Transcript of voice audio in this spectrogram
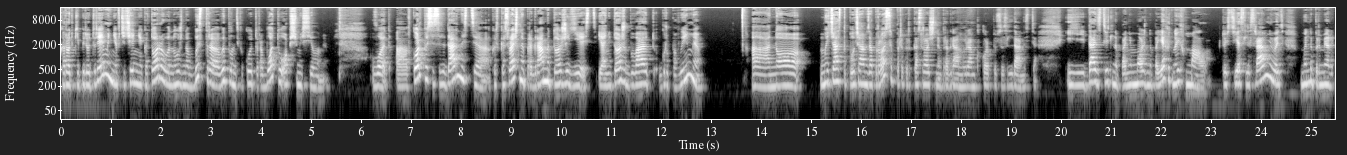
короткий период времени, в течение которого нужно быстро выполнить какую-то работу общими силами. Вот. А в корпусе солидарности краткосрочные программы тоже есть, и они тоже бывают групповыми, а, но мы часто получаем запросы про краткосрочные программы в рамках корпуса солидарности. И да, действительно, по ним можно поехать, но их мало. То есть, если сравнивать, мы, например,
